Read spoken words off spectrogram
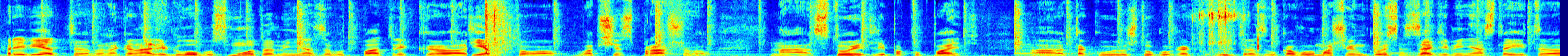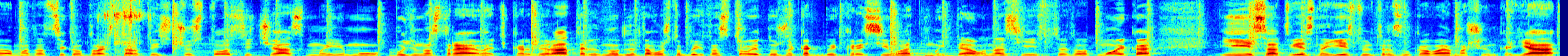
привет! Вы на канале Globus Moto. Меня зовут Патрик. Э, Тем, кто вообще спрашивал, а, стоит ли покупать а, такую штуку, как ультразвуковую машинку. Сзади меня стоит а, мотоцикл Dragstar 1100. Сейчас мы ему будем настраивать карбюраторы. Но для того, чтобы их настроить, нужно как бы их красиво отмыть. Да? У нас есть вот эта вот мойка и, соответственно, есть ультразвуковая машинка. Я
